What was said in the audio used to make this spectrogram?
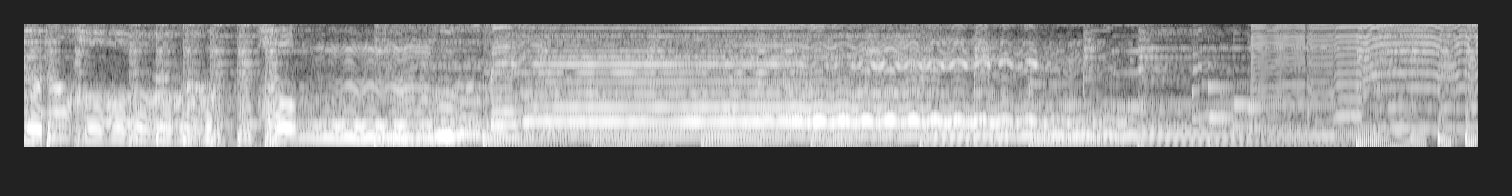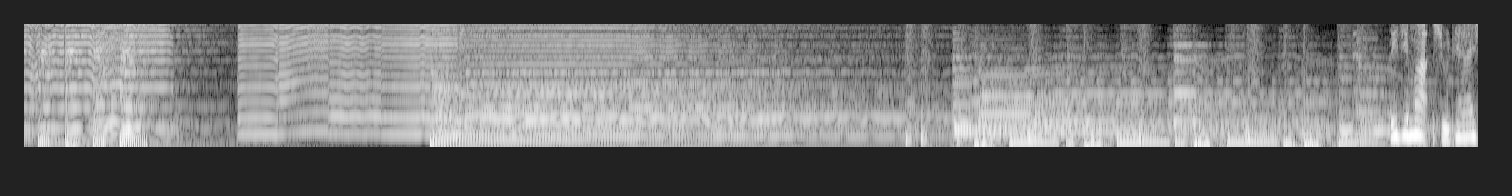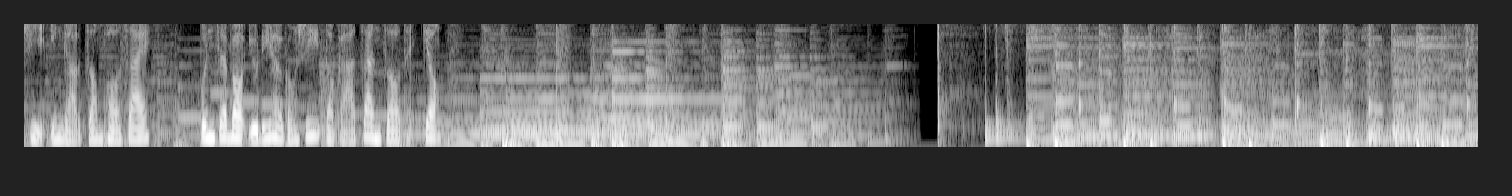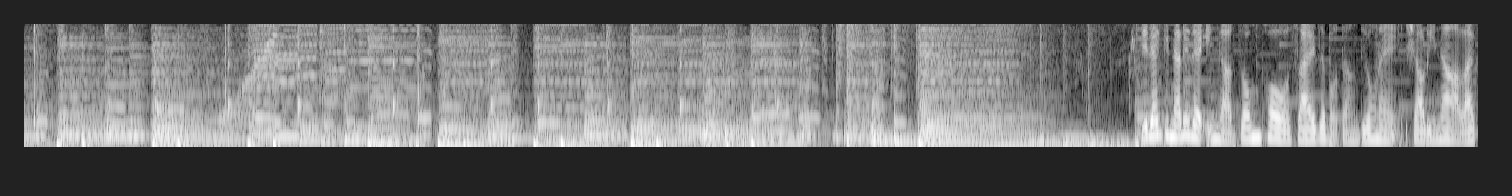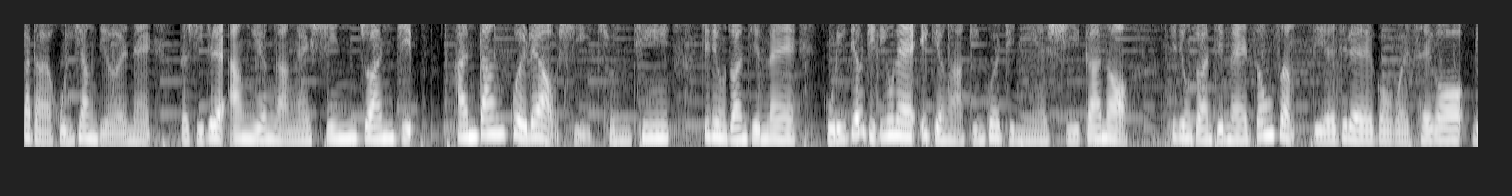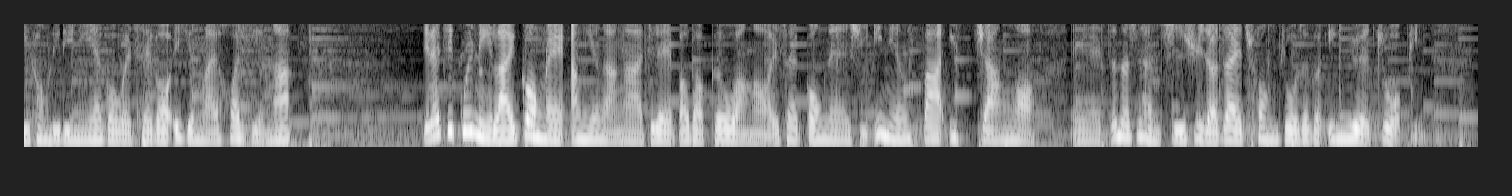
就留予风雨暝。收听的是音乐总铺塞，本节目由联合公司独家赞助提供。伫咧今仔日的音乐总铺塞节目当中呢，小林啊来甲大家分享到的呢，就是即个红英红的新专辑《寒冬过了是春天》。这张专辑呢，距离顶一张呢，已经啊经过一年的时间哦。这张专辑呢，总算伫咧即个五月初五，二零二二年的五月初五已经来发行啊。伫咧即几年来讲呢，红英红啊，即、个宝岛歌王哦，会使讲呢是一年发一张哦。诶，真的是很持续的在创作这个音乐作品。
